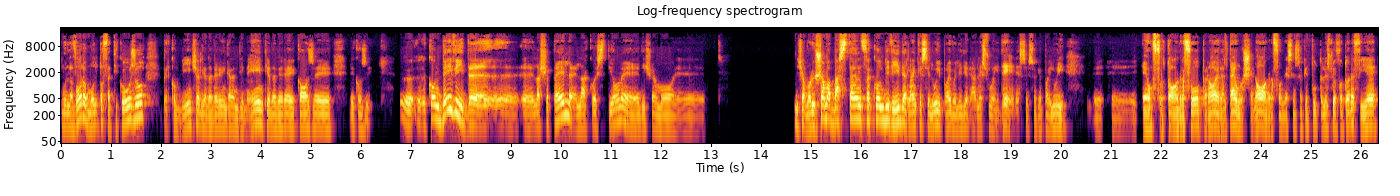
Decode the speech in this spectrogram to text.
un lavoro molto faticoso per convincerli ad avere ingrandimenti, ad avere cose e così. Uh, con David eh, eh, La la questione diciamo è, diciamo riusciamo abbastanza a condividerla anche se lui poi voglio dire ha le sue idee nel senso che poi lui è un fotografo, però in realtà è uno scenografo, nel senso che tutte le sue fotografie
